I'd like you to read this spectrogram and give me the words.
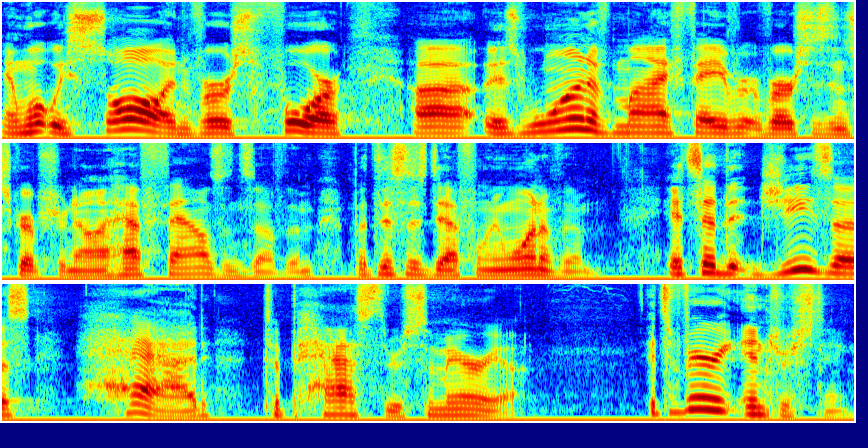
And what we saw in verse 4 uh, is one of my favorite verses in Scripture. Now, I have thousands of them, but this is definitely one of them it said that Jesus had to pass through Samaria. It's very interesting.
